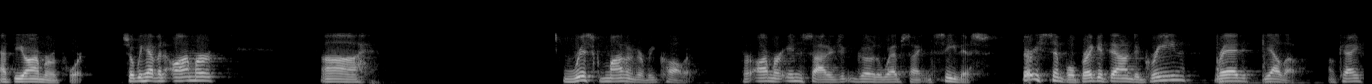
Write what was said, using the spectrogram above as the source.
at the ARMR report. So, we have an ARMR uh, risk monitor, we call it. For ARMR insiders, you can go to the website and see this. Very simple. Break it down to green, red, yellow. Okay?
